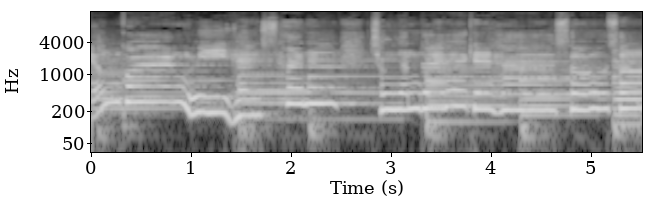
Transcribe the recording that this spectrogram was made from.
영광 위에 사는 청년 되게 하소서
